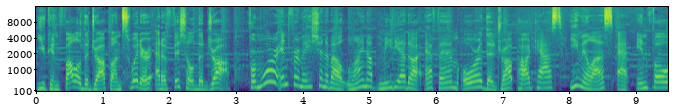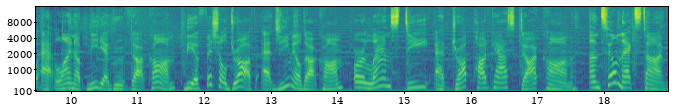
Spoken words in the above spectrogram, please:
You can follow The Drop on Twitter at official The Drop. For more information about lineupmedia.fm or the Drop Podcast, email us at info at lineupmediagroup.com, the official drop at gmail.com, or Lance D at droppodcast.com. Until next time,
